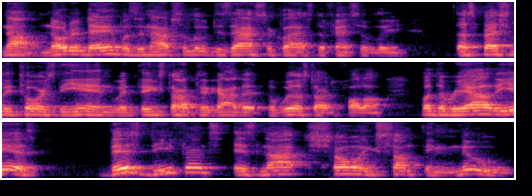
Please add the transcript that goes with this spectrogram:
Now, Notre Dame was an absolute disaster class defensively, especially towards the end when things started to kind of the wheels start to fall off. But the reality is this defense is not showing something new.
